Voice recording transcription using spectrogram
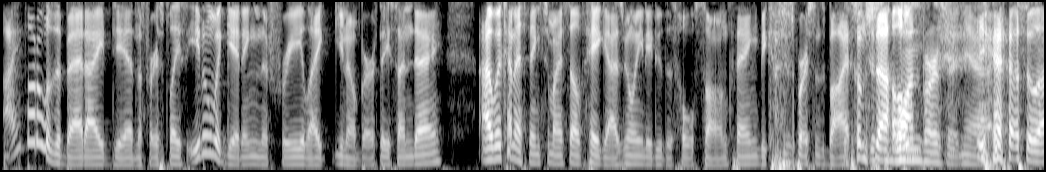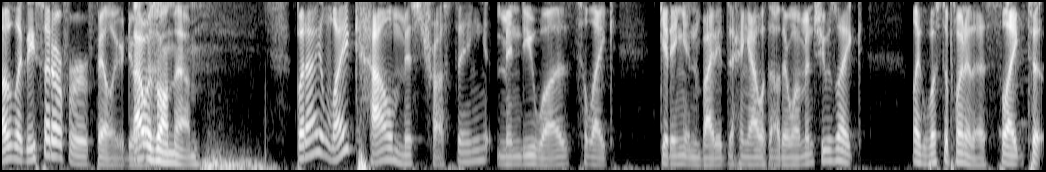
I thought it was a bad idea in the first place. Even with getting the free, like, you know, birthday sundae, I would kind of think to myself, hey, guys, we only need to do this whole song thing because this person's by It's themselves. just one person. Yeah. Yeah, so I was like, they set her up for failure doing That was it. on them. But I like how mistrusting Mindy was to, like, getting invited to hang out with other women. She was like, like, what's the point of this? Like, to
